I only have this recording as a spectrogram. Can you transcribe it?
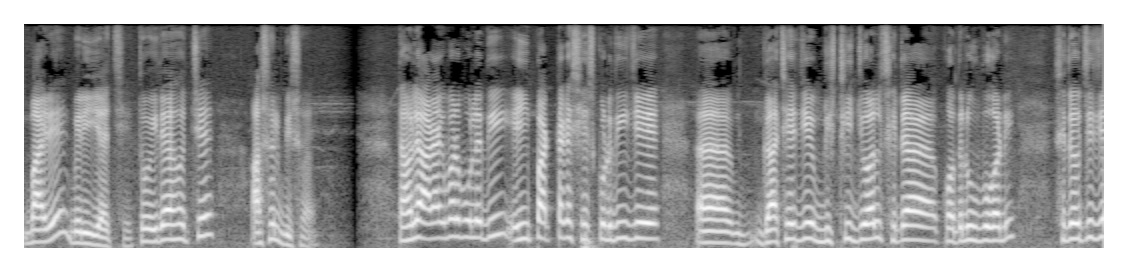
বাইরে বেরিয়ে যাচ্ছে? তো এটা হচ্ছে আসল বিষয়। তাহলে আর একবার বলে দিই, এই পার্টটাকে শেষ করে দিই যে গাছে যে বৃষ্টির জল, সেটা কতটা উপকারী? সেটা হচ্ছে যে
